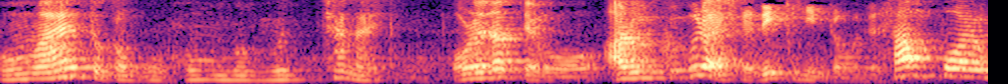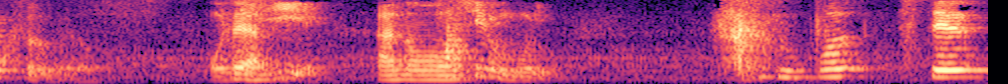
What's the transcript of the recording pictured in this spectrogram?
お前とかもうほんまむっちゃないと思う。俺だってもう歩くぐらいしかできひんと思って散歩はよくするけど。もうそや。じじいあの走る無理散歩して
